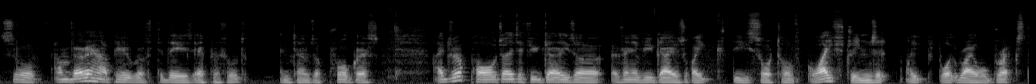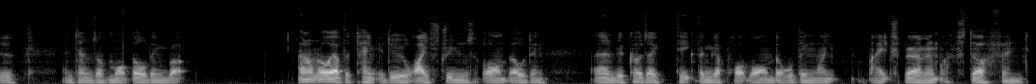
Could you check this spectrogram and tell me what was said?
So, I'm very happy with today's episode in terms of progress. I do apologise if you guys are, if any of you guys like these sort of live streams that like people like Rival Bricks do in terms of MOC building, but I don't really have the time to do live streams while I'm building, and because I take things apart while I'm building, like I experiment with stuff and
